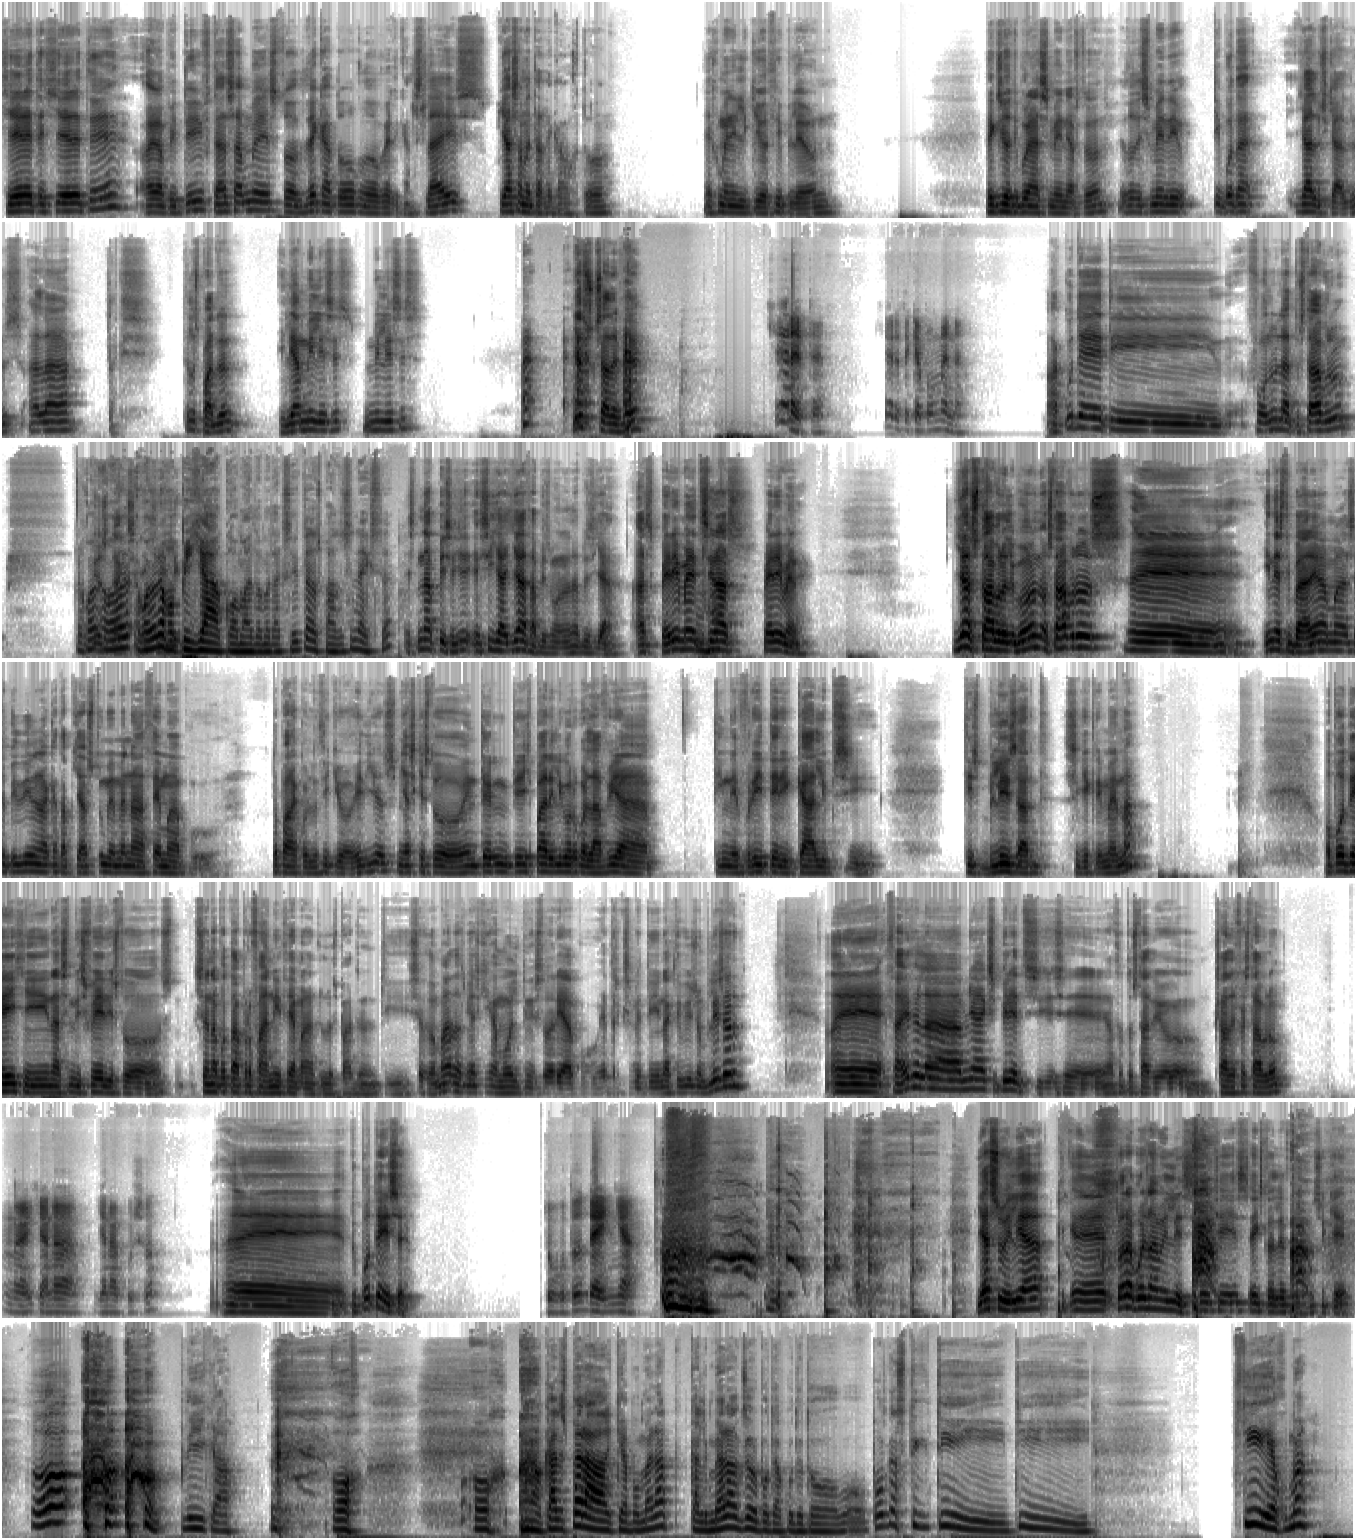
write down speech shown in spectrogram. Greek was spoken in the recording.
Χαίρετε, χαίρετε, αγαπητοί. Φτάσαμε στο 18ο Vertical Slice. Πιάσαμε τα 18. Έχουμε ενηλικιωθεί πλέον. Δεν ξέρω τι μπορεί να σημαίνει αυτό. Εδώ δεν σημαίνει τίποτα για άλλους κι άλλους. Αλλά, εντάξει. Τέλος πάντων, Ηλία, μίλησες. Μίλησες. Γεια σου, ξάδερφε. Χαίρετε. Χαίρετε και από μένα. Ακούτε τη φωνούλα του Σταύρου. Εγώ, οποίος, εγώ, εντάξει, εγώ δεν έχει έχω λι- πει γεια ακόμα εδώ μεταξύ. Τέλος πάντων, συνέχισε. Εσύ να πεις, εσύ, εσύ για γεια θα πεις μόνο, θα πεις γεια. Ας περίμενε τη σειρά σου, περίμενε. Γεια σου Σταύρο λοιπόν, ο Σταύρος ε, είναι στην παρέα μας επειδή είναι να καταπιαστούμε με ένα θέμα που το παρακολουθεί και ο ίδιος, μιας και στο internet έχει πάρει λίγο οργολαβία την ευρύτερη κάλυψη της Blizzard συγκεκριμένα. Οπότε έχει να συνεισφέρει στο, σε ένα από τα προφανή θέματα τέλος πάντων της εβδομάδας, μιας και είχαμε όλη την ιστορία που έτρεξε με την Activision Blizzard. Ε, θα ήθελα μια εξυπηρέτηση σε αυτό το στάδιο, ξάδερφε Σταύρο. Ναι, για να, για να ακούσω. Ε, του πότε είσαι; Το 89. Γεια σου Ηλία, ε, τώρα μπορείς να μιλήσεις, έχεις, έχεις το ελεύθερο, είσαι okay. Πλήγηκα. Οχ. Οχ. Καλησπέρα και από μένα. Καλημέρα. Δεν ξέρω πότε ακούτε το podcast. Τι, τι, τι, τι έχουμε;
